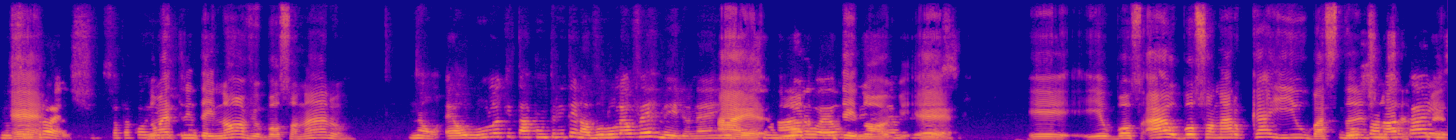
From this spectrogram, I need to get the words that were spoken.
No é. Centro-Oeste, só para corrigir. Não é 39 o Bolsonaro? Não, é o Lula que está com 39. O Lula é o vermelho, né? E ah, o é. Bolsonaro é, 39, é. é. E, e o Bolso... Ah, o Bolsonaro caiu bastante. O Bolsonaro caiu.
